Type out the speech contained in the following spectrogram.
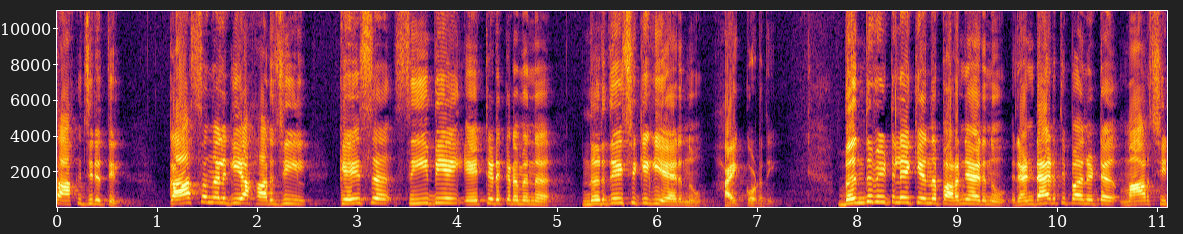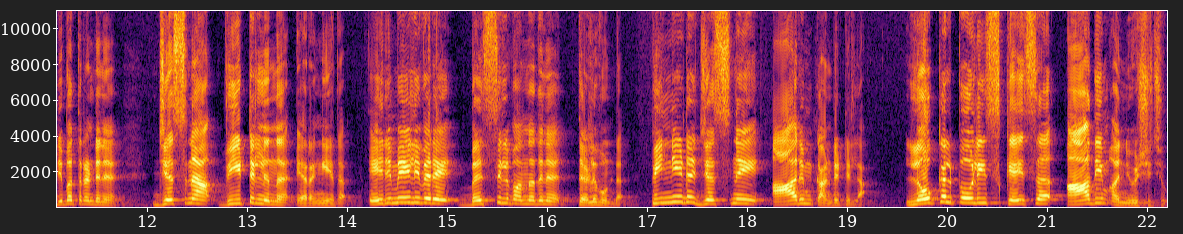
സാഹചര്യത്തിൽ കാസ നൽകിയ ഹർജിയിൽ കേസ് സി ഏറ്റെടുക്കണമെന്ന് നിർദ്ദേശിക്കുകയായിരുന്നു ഹൈക്കോടതി. ബന്ധുവീട്ടിലേക്ക് എന്ന് പറഞ്ഞായിരുന്നു രണ്ടായിരത്തി പതിനെട്ട് മാർച്ച് ഇരുപത്തിരണ്ടിന് ജസ്ന വീട്ടിൽ നിന്ന് ഇറങ്ങിയത്. എരുമേലി വരെ ബസ്സിൽ വന്നതിന് തെളിവുണ്ട്. പിന്നീട് ജസ്നയെ ആരും കണ്ടിട്ടില്ല. ലോക്കൽ പോലീസ് കേസ് ആദ്യം അന്വേഷിച്ചു.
